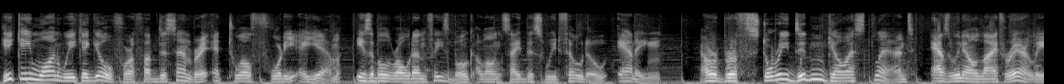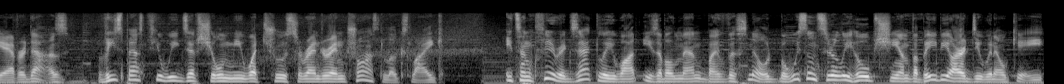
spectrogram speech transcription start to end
He came one week ago, 4th of December at 12.40 am, Isabel wrote on Facebook alongside the sweet photo, adding, Our birth story didn't go as planned, as we know life rarely ever does. These past few weeks have shown me what true surrender and trust looks like. It's unclear exactly what Isabel meant by this note, but we sincerely hope she and the baby are doing okay.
